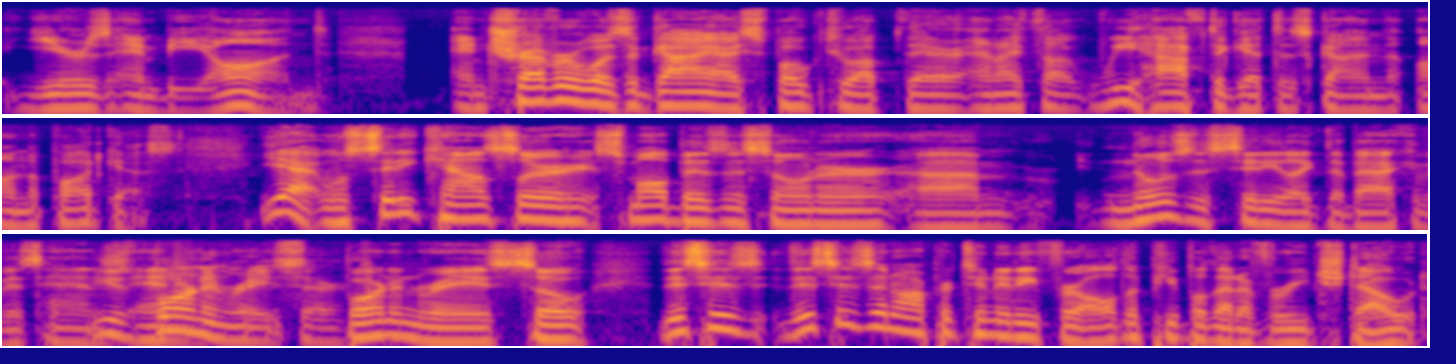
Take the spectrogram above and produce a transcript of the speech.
years and beyond. And Trevor was a guy I spoke to up there, and I thought we have to get this guy on the, on the podcast. Yeah, well, city councilor, small business owner, um, knows the city like the back of his hands. He's born and raised there. Born and raised. So this is this is an opportunity for all the people that have reached out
